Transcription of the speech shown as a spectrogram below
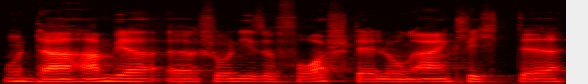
und da haben wir äh, schon diese Vorstellung eigentlich der,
